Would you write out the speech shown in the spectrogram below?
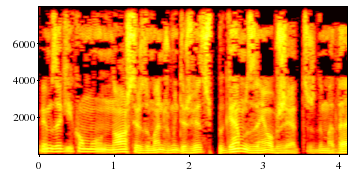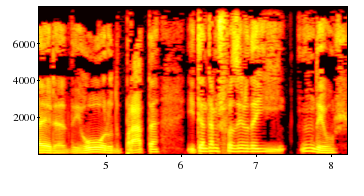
Vemos aqui como nós, seres humanos, muitas vezes pegamos em objetos de madeira, de ouro, de prata e tentamos fazer daí um Deus.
